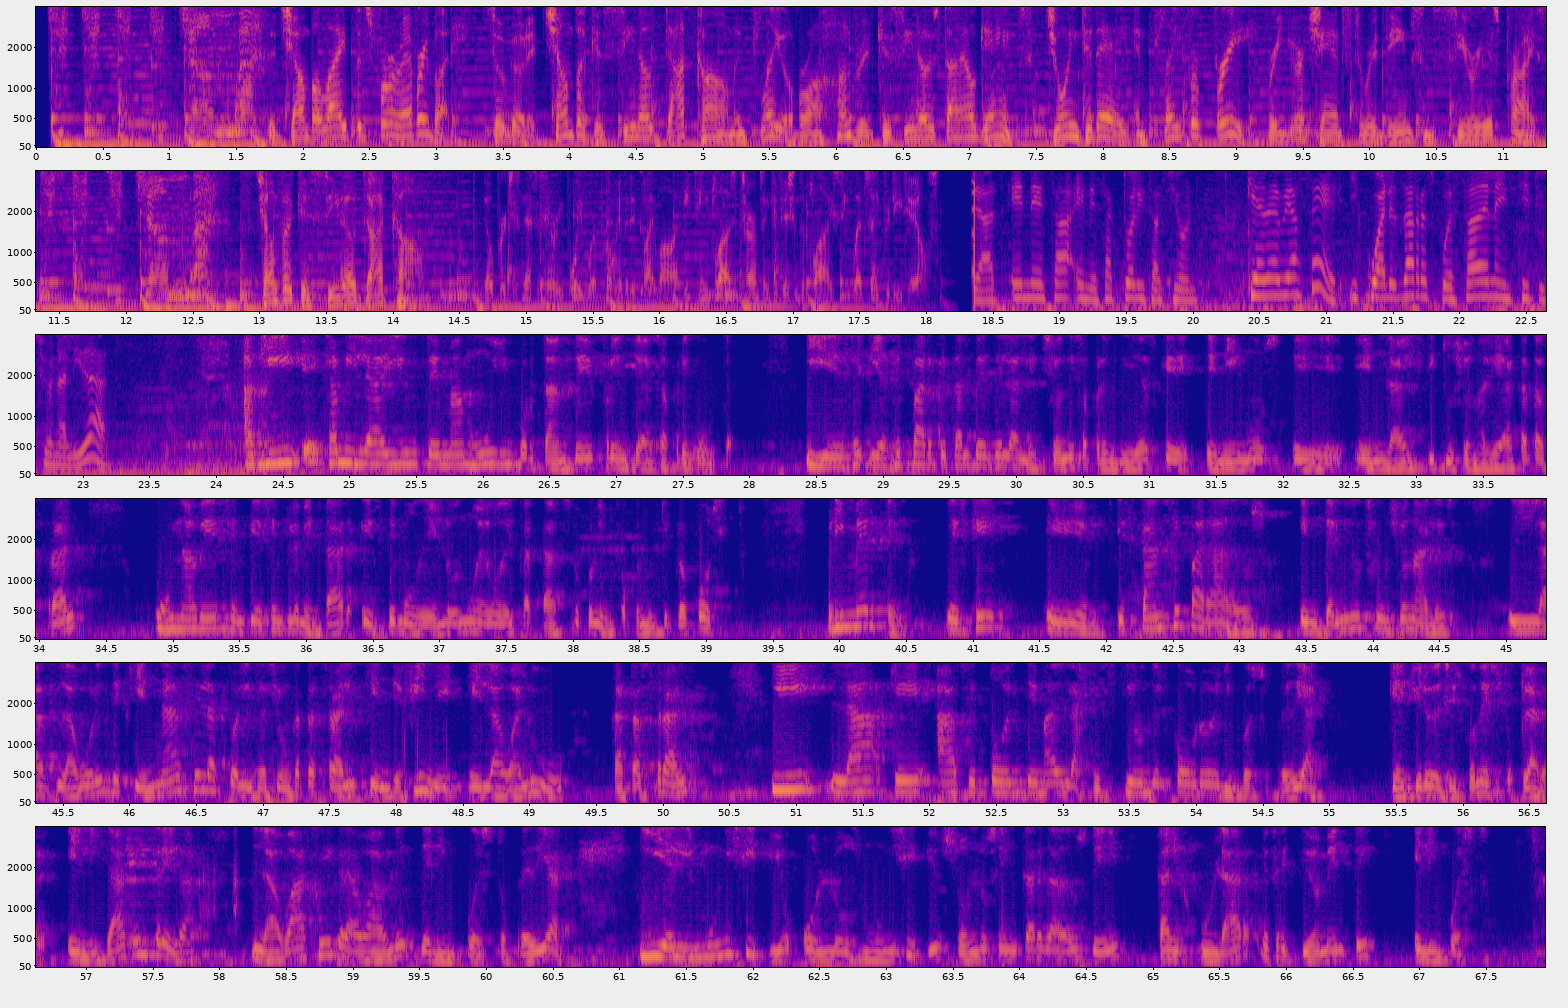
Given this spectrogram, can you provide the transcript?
The Chumba life is for everybody. So go to ChumbaCasino.com and play over 100 casino style games. Join today and play for free for your chance to redeem some serious prizes. ChumbaCasino.com. No purchase necessary. Void where prohibited by law. 18 plus terms and conditions apply. See website for details. En esa, en esa actualización, ¿qué debe hacer y cuál es la respuesta de la institucionalidad? Aquí, eh, Camila, hay un tema muy importante frente a esa pregunta. Y, ese, y hace parte tal vez de las lecciones aprendidas que tenemos eh, en la institucionalidad catastral una vez se empieza a implementar este modelo nuevo de catastro con enfoque multipropósito. Primer tema es que eh, están separados en términos funcionales las labores de quien hace la actualización catastral y quien define el avalúo catastral y la que hace todo el tema de la gestión del cobro del impuesto predial. ¿Qué quiero decir con esto? Claro, el IGAC entrega la base gravable del impuesto predial y el municipio o los municipios son los encargados de calcular efectivamente el impuesto.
